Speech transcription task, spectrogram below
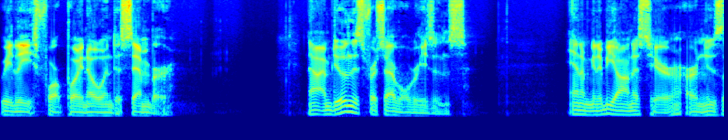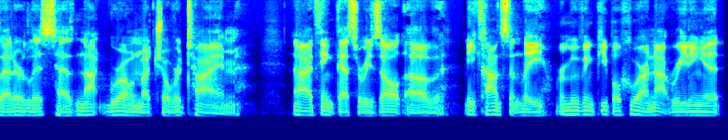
release 4.0 in December. Now, I'm doing this for several reasons. And I'm going to be honest here our newsletter list has not grown much over time. Now, I think that's a result of me constantly removing people who are not reading it.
